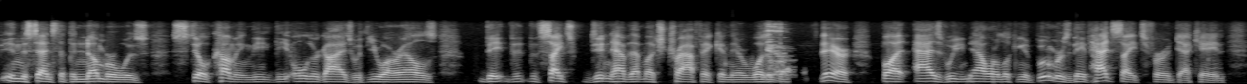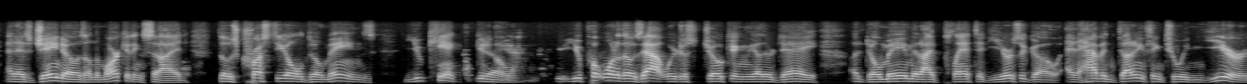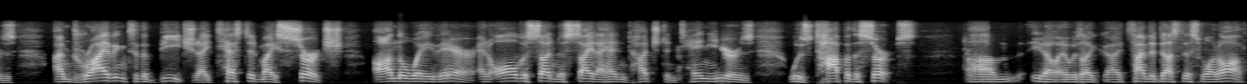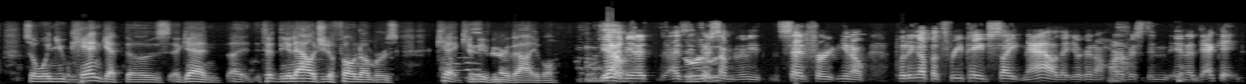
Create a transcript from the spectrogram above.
in the sense that the number was still coming. The the older guys with URLs, they the, the sites didn't have that much traffic and there wasn't yeah. there. But as we now are looking at boomers, they've had sites for a decade. And as Jay knows on the marketing side, those crusty old domains, you can't, you know, yeah. You put one of those out. We are just joking the other day, a domain that I planted years ago and haven't done anything to in years. I'm driving to the beach and I tested my search on the way there, and all of a sudden, a site I hadn't touched in ten years was top of the SERPs. Um, you know, it was like uh, it's time to dust this one off. So when you can get those, again, uh, the analogy to phone numbers can can be very valuable. Yeah, I mean, I, I think there's something to be said for you know putting up a three-page site now that you're going to harvest in in a decade.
